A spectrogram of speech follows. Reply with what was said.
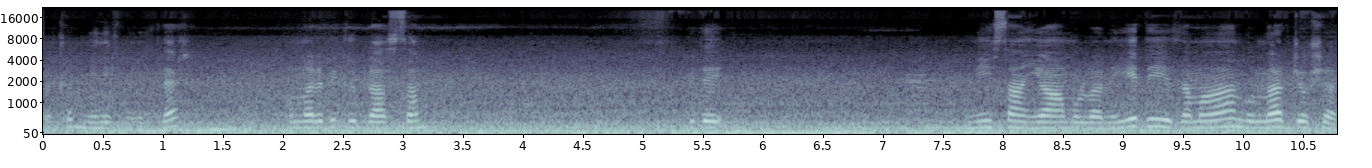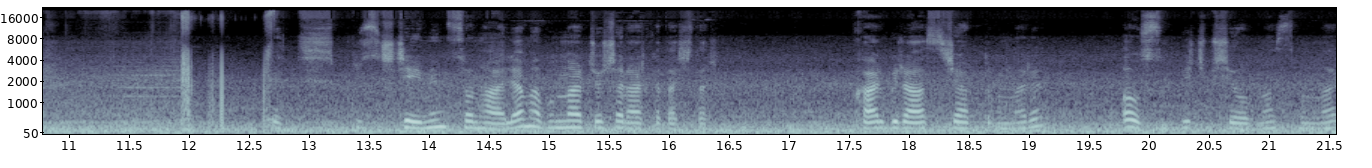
Bakın minik minikler. Bunları bir gübre atsam bir de Nisan yağmurlarını yediği zaman bunlar coşar. Evet, bu çiçeğimin son hali ama bunlar coşar arkadaşlar. Kar biraz şey yaptı bunları. Olsun, hiçbir şey olmaz bunlar.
